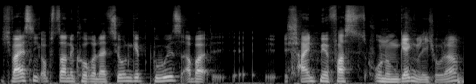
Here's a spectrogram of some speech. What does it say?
Ich weiß nicht, ob es da eine Korrelation gibt, Louis, aber äh, scheint mir fast unumgänglich, oder?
